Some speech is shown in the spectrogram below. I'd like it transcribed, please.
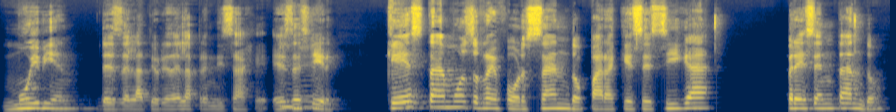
muy bien desde la teoría del aprendizaje. Es decir, ¿qué estamos reforzando para que se siga presentando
